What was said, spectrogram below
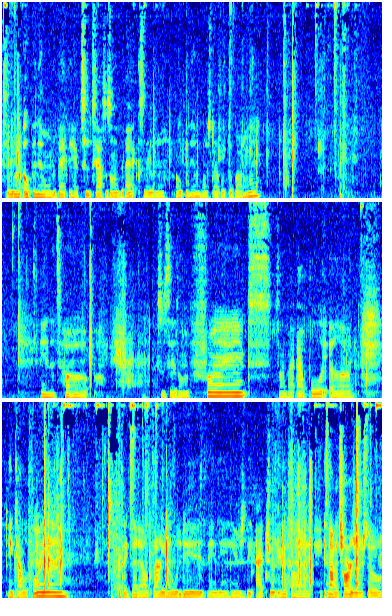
So we're going to open them on the back. They have two tassels on the back. So we're to open them. I'm to start with the bottom one? And the top. This what says on the front. Signed by Apple uh, in California. Take that out because I already know what it is. And then here's the actual AirPod. It's not a charger, so.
